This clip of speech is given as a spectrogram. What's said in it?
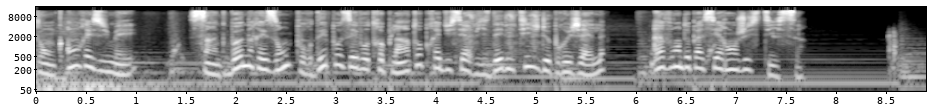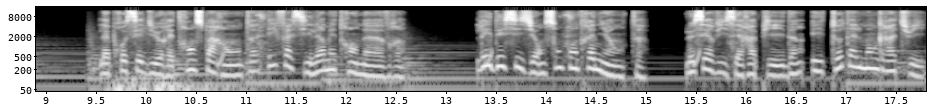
Donc, en résumé, 5 bonnes raisons pour déposer votre plainte auprès du service des litiges de Brugel avant de passer en justice. La procédure est transparente et facile à mettre en œuvre. Les décisions sont contraignantes. Le service est rapide et totalement gratuit.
